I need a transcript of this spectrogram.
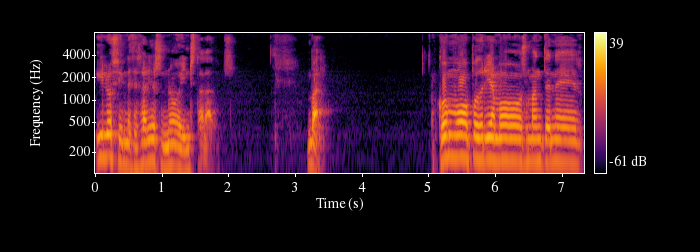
y los innecesarios no instalados. Vale. ¿Cómo podríamos mantener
